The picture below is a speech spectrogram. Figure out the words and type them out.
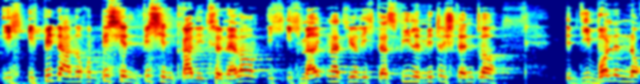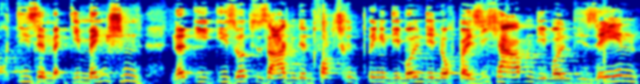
ich, ich bin da noch ein bisschen, bisschen traditioneller. Ich, ich merke natürlich, dass viele Mittelständler die wollen noch diese, die Menschen, ne, die, die sozusagen den Fortschritt bringen, die wollen die noch bei sich haben, die wollen die sehen,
